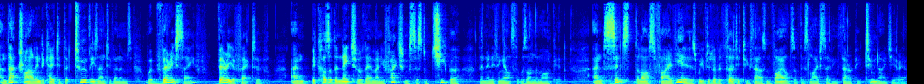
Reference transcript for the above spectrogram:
And that trial indicated that two of these antivenoms were very safe very effective, and because of the nature of their manufacturing system, cheaper than anything else that was on the market. And since the last five years, we've delivered 32,000 vials of this life saving therapy to Nigeria,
